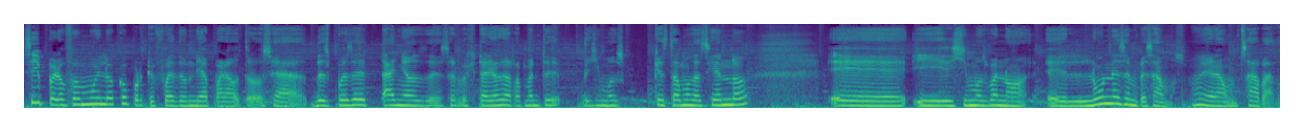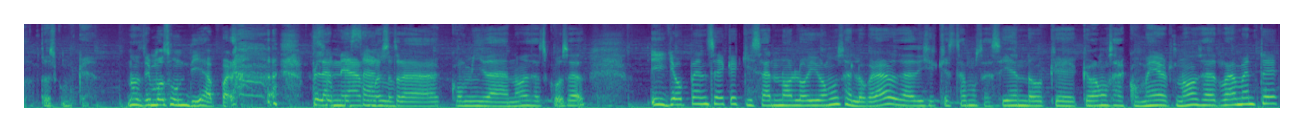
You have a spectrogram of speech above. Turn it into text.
Sí, pero fue muy loco porque fue de un día para otro. O sea, después de años de ser vegetarianos, de repente dijimos, ¿qué estamos haciendo? Eh, y dijimos, bueno, el lunes empezamos, ¿no? Era un sábado, entonces como que nos dimos un día para planear Sopesarlo. nuestra comida, ¿no? Esas cosas. Y yo pensé que quizá no lo íbamos a lograr, o sea, dije, ¿qué estamos haciendo? ¿Qué, qué vamos a comer? ¿No? O sea, realmente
